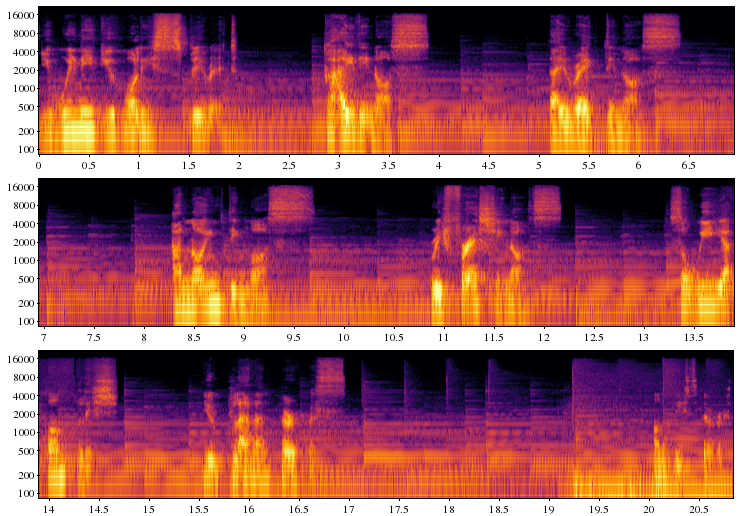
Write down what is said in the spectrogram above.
We need you, Holy Spirit, guiding us, directing us, anointing us, refreshing us, so we accomplish your plan and purpose on this earth.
